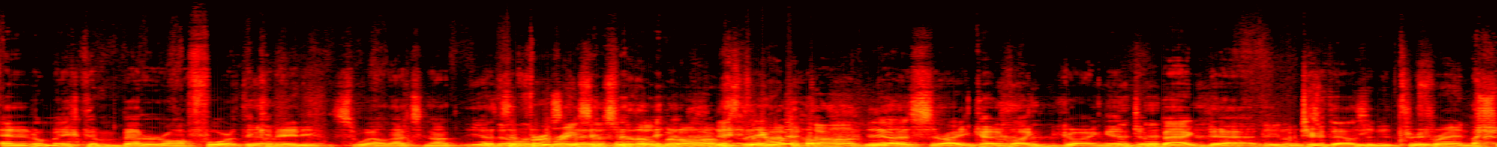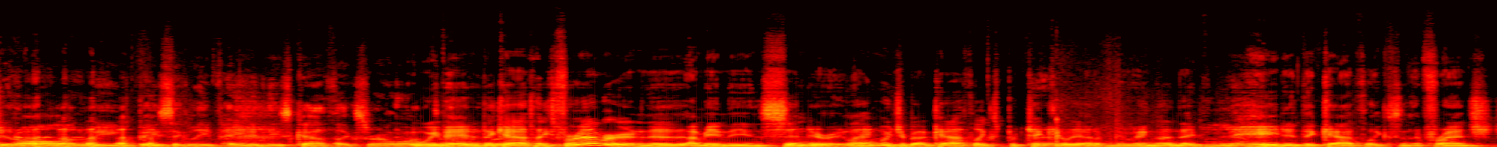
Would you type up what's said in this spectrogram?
and it'll make them better off for it. The yeah. Canadians. Well, that's not. Yeah, that's the first. Embrace us with open arms. they will. Yes, right. Kind of like going into Baghdad in 2003. French at all, and we basically hated these Catholics for a long We've time. We've hated the Catholics forever, and the, I mean the incendiary language about Catholics, particularly yeah. out of New England, they hated the Catholics and the French.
